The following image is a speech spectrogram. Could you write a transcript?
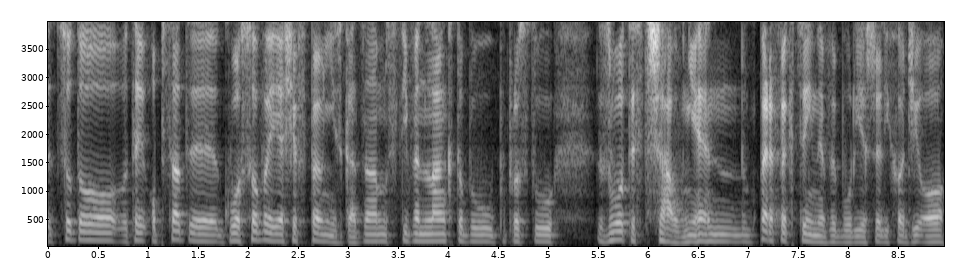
e, co do tej obsady głosowej ja się w pełni zgadzam. Steven Lang to był po prostu złoty strzał, nie? Perfekcyjny wybór, jeżeli chodzi o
